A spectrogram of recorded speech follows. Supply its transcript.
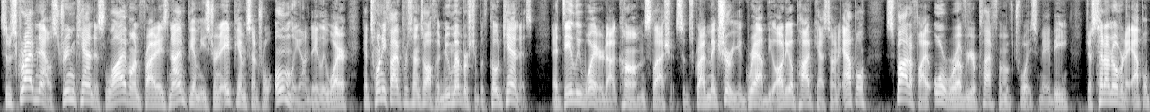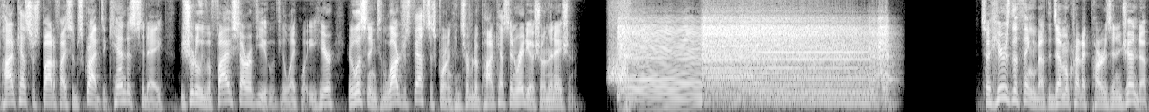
Subscribe now. Stream Candace live on Fridays, 9 p.m. Eastern, 8 p.m. Central, only on Daily Wire. Get 25% off a new membership with code Candace at dailywire.com slash subscribe. Make sure you grab the audio podcast on Apple, Spotify, or wherever your platform of choice may be. Just head on over to Apple Podcasts or Spotify. Subscribe to Candace today. Be sure to leave a five-star review if you like what you hear. You're listening to the largest, fastest growing conservative podcast and radio show in the nation. So here's the thing about the Democratic partisan agenda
